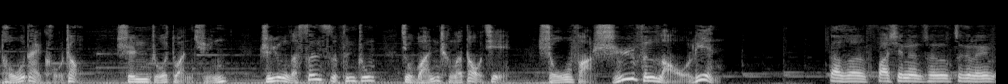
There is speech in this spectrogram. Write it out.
头戴口罩。身着短裙，只用了三四分钟就完成了盗窃，手法十分老练。但是发现了这这个人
